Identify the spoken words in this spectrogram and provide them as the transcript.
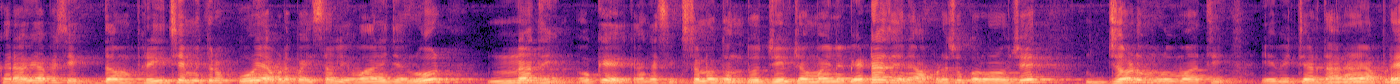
કરાવી આપીશ. એકદમ ફ્રી છે મિત્રો, કોઈ આપણે પૈસા લેવાની જરૂર નથી. ઓકે? કારણ કે શિક્ષણનો ધંધો જે જમાઈને બેઠા છે એને આપણે શું કરવાનું છે? જળ મૂળમાંથી એ વિચારધારાને આપણે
